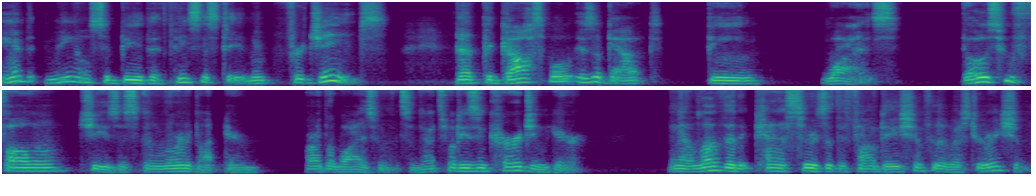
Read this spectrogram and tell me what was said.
And it may also be the thesis statement for James that the gospel is about being wise. Those who follow Jesus and learn about him are the wise ones. And that's what he's encouraging here. And I love that it kind of serves as the foundation for the restoration.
